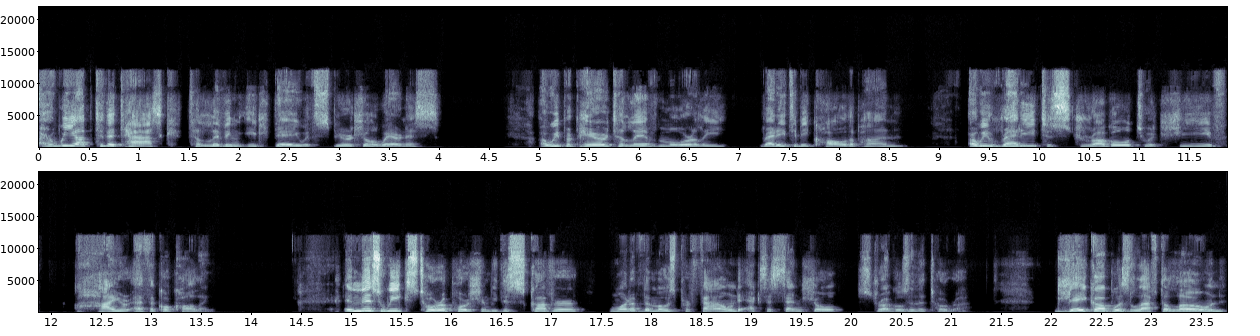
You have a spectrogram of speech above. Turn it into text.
Are we up to the task to living each day with spiritual awareness? Are we prepared to live morally, ready to be called upon? Are we ready to struggle to achieve a higher ethical calling? In this week's Torah portion, we discover one of the most profound existential struggles in the Torah. Jacob was left alone,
